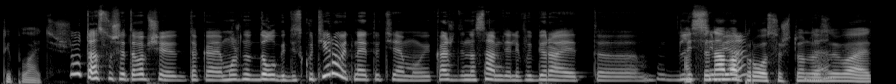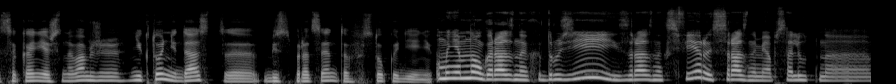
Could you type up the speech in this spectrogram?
ты платишь. Ну да, слушай, это вообще такая, можно долго дискутировать на эту тему, и каждый на самом деле выбирает э, для а себя. цена вопроса, что Да. называется, конечно. Вам же никто не даст э, без процентов столько денег. У меня много разных друзей из разных сфер и с разными абсолютно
